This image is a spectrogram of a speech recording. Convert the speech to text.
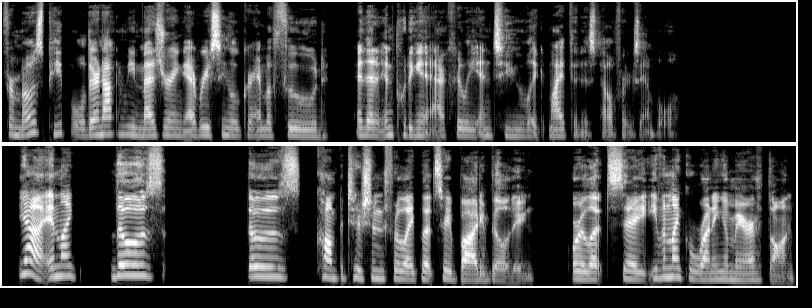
for most people, they're not going to be measuring every single gram of food and then inputting it accurately into like MyFitnessPal, for example. Yeah, and like those those competitions for like let's say bodybuilding or let's say even like running a marathon.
